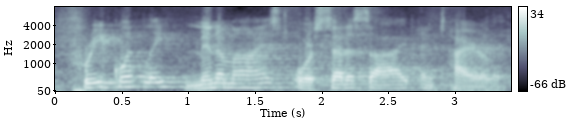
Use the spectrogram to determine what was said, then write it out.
frequently minimized or set aside entirely.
